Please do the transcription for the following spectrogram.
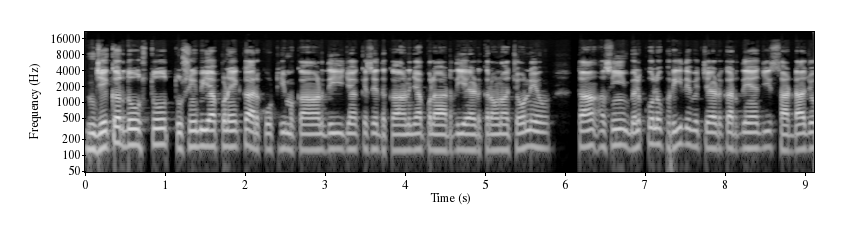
ਜੇਕਰ ਦੋਸਤੋ, ਤੁਸੀਂ ਵੀ ਆਪਣੇ ਘਰ ਕੋਠੀ ਮਕਾਨ ਦੀ ਜਾਂ ਕਿਸੇ ਦੁਕਾਨ ਜਾਂ ਪਲਾਟ ਦੀ ਐਡ ਕਰਾਉਣਾ ਚਾਹੁੰਦੇ ਹੋ ਤਾਂ ਅਸੀਂ ਬਿਲਕੁਲ ਫ੍ਰੀ ਦੇ ਵਿੱਚ ਐਡ ਕਰਦੇ ਹਾਂ ਜੀ। ਸਾਡਾ ਜੋ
